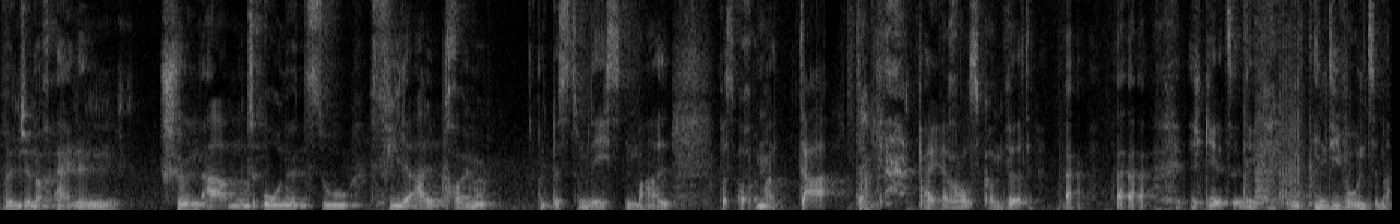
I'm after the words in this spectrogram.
wünsche noch einen schönen Abend ohne zu viele Albträume. Und bis zum nächsten Mal, was auch immer da dann bei herauskommen wird. Ich gehe jetzt in die, in, in, die Wohnzimmer.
